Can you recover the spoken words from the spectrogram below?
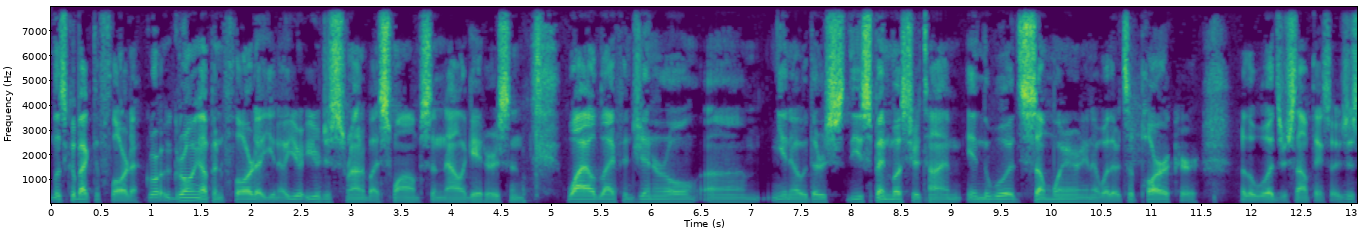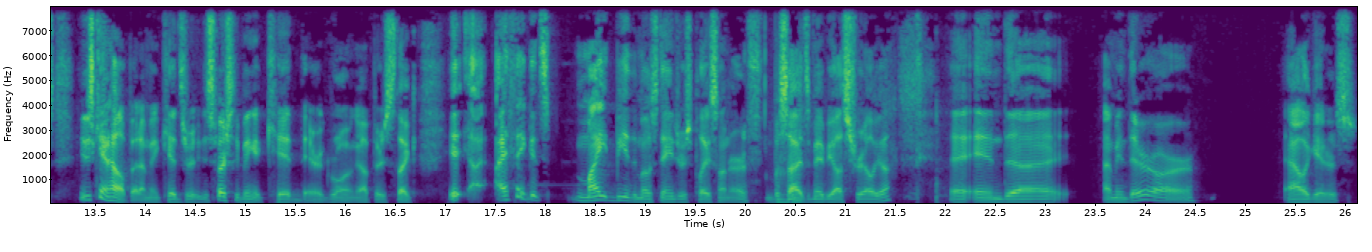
let's go back to Florida. Grow, growing up in Florida, you know, you're, you're just surrounded by swamps and alligators and wildlife in general. Um, you know, there's, you spend most of your time in the woods somewhere, you know, whether it's a park or, or the woods or something. So it's just, you just can't help it. I mean, kids are, especially being a kid there growing up, there's like, it, I- I think it's, might be the most dangerous place on earth besides maybe Australia. And, uh, I mean, there are alligators,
